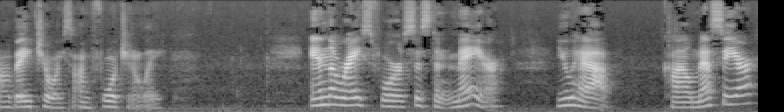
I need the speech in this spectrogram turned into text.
of a choice, unfortunately. In the race for assistant mayor, you have Kyle Messier,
